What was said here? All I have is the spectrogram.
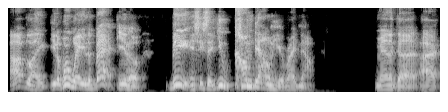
I'm like, you know, we're way in the back, you know, me. And she said, you come down here right now. Man of God, I,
